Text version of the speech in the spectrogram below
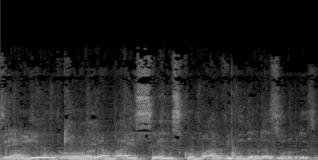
Sem o eu diretor. queria mais séries como a Avenida Brasil no Brasil.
